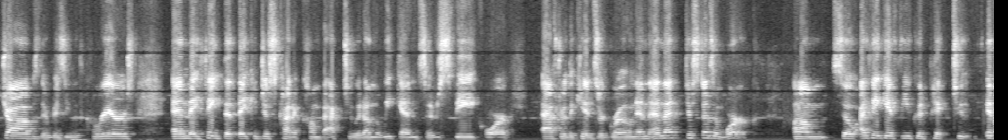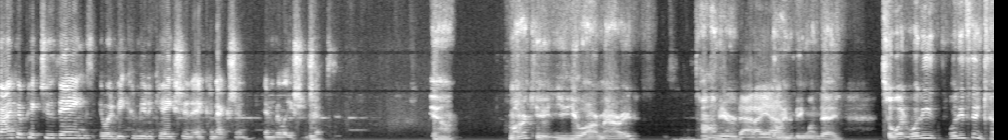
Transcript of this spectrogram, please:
jobs, they're busy with careers, and they think that they can just kind of come back to it on the weekend, so to speak, or after the kids are grown, and and that just doesn't work. Um, so I think if you could pick two, if I could pick two things, it would be communication and connection in relationships. Yeah. Mark, you, you, you are married. Tom, you're That I am. going to be one day. So what, what do you what do you think? Do,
